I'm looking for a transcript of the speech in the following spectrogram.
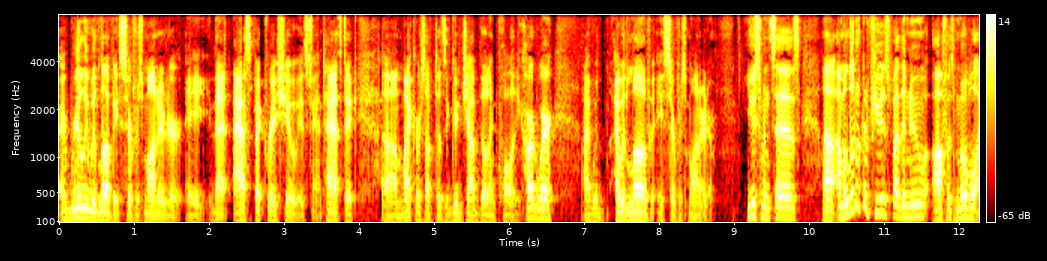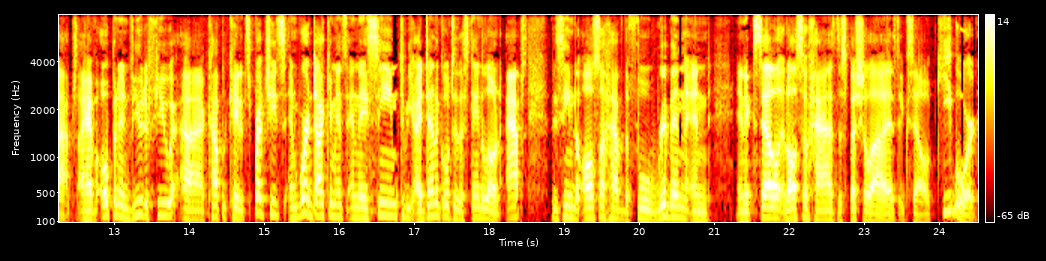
I, really would love a Surface Monitor. A that aspect ratio is fantastic. Uh, Microsoft does a good job building quality hardware. I would I would love a Surface Monitor. Usman says, uh, I'm a little confused by the new Office mobile apps. I have opened and viewed a few uh, complicated spreadsheets and Word documents, and they seem to be identical to the standalone apps. They seem to also have the full ribbon, and in Excel, it also has the specialized Excel keyboard.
